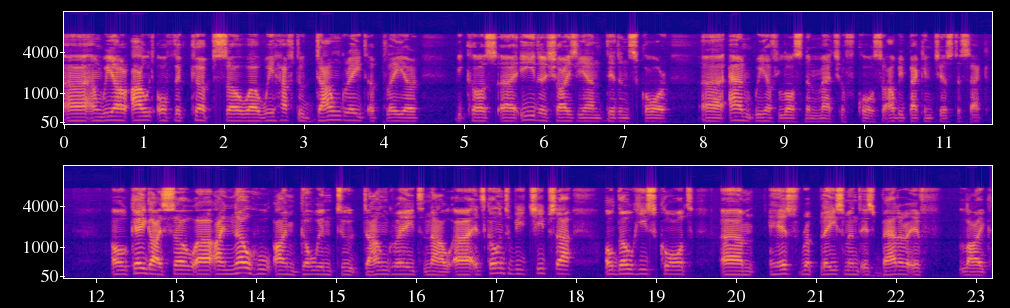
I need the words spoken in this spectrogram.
Uh, and we are out of the cup, so uh, we have to downgrade a player because uh, either Yaisien didn't score uh, and we have lost the match of course. So I'll be back in just a sec. Okay guys so uh, I know who I'm going to downgrade now. Uh, it's going to be Chipsa. Although he scored um, his replacement is better if like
